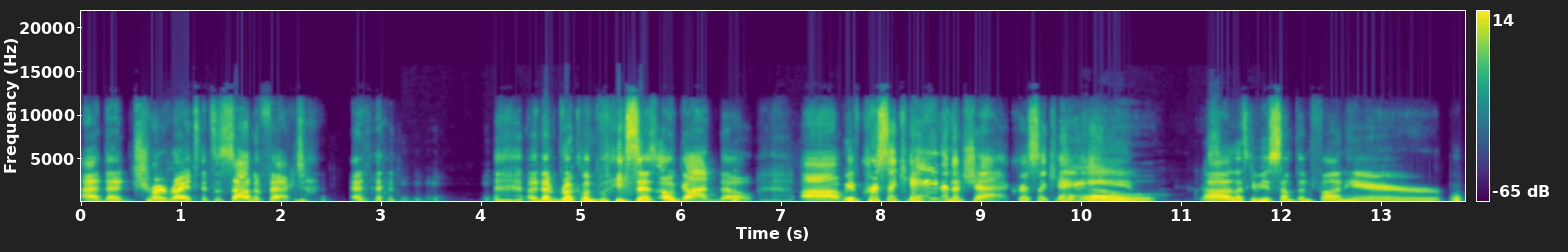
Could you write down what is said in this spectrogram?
And then Troy writes, "It's a sound effect." and then and then Brooklyn Bleak says, "Oh God, no." Uh, we have Krista Kane in the chat. Krista Kane. Yo, Uh, let's give you something fun here. Whoop.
